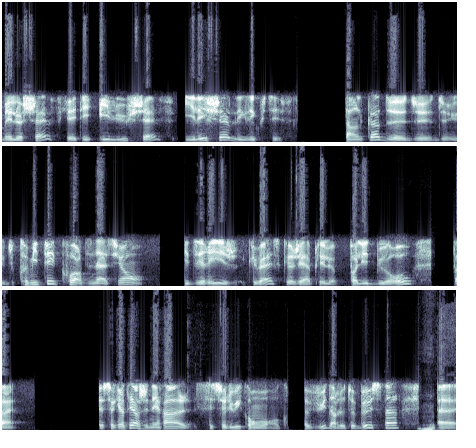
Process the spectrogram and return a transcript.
mais le chef, qui a été élu chef, il est chef de l'exécutif. Dans le cas du, du, comité de coordination qui dirige QS, que j'ai appelé le politburo, ben, le secrétaire général, c'est celui qu'on a vu dans l'autobus, hein, euh,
